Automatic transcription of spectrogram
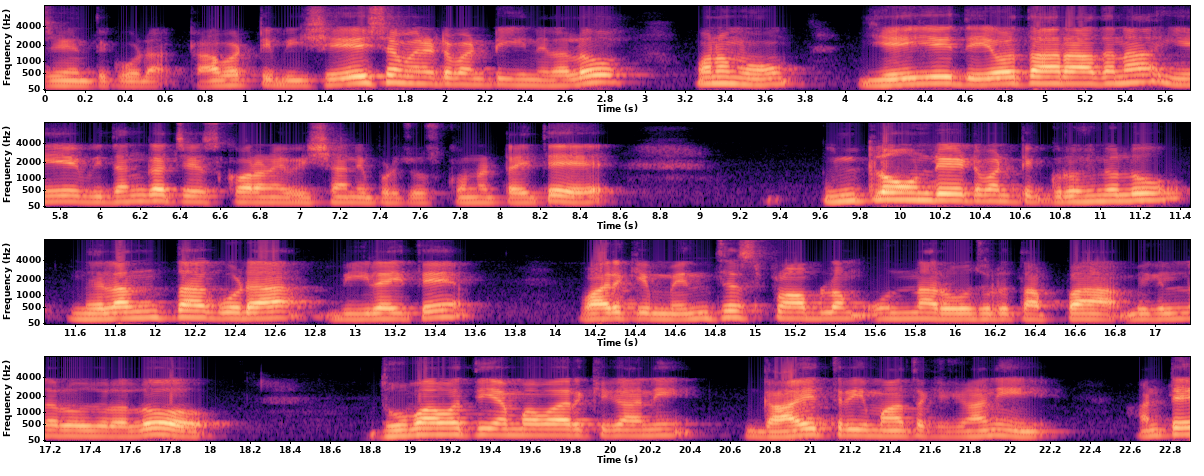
జయంతి కూడా. కాబట్టి విశేషమైనటువంటి ఈ నెలలో మనము ఏ ఏ దేవతారాధన ఏ ఏ విధంగా చేసుకోవాలనే విషయాన్ని ఇప్పుడు చూసుకున్నట్టయితే ఇంట్లో ఉండేటువంటి గృహిణులు నెలంతా కూడా వీలైతే వారికి మెన్సెస్ ప్రాబ్లం ఉన్న రోజులు తప్ప మిగిలిన రోజులలో ధూమావతి అమ్మవారికి కానీ గాయత్రి మాతకి కానీ అంటే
